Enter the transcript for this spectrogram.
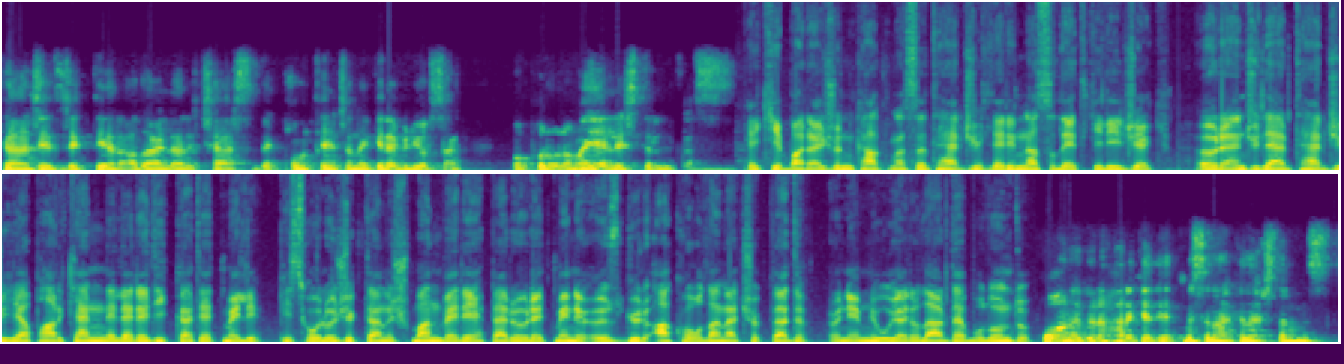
tercih edecek diğer adaylar içerisinde kontenjana girebiliyorsak o programa yerleştirileceğiz. Peki barajın kalkması tercihleri nasıl etkileyecek? Öğrenciler tercih yaparken nelere dikkat etmeli? Psikolojik danışman ve rehber öğretmeni Özgür Akoğlan açıkladı. Önemli uyarılarda bulundu. Puana göre hareket etmesin arkadaşlarımız.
